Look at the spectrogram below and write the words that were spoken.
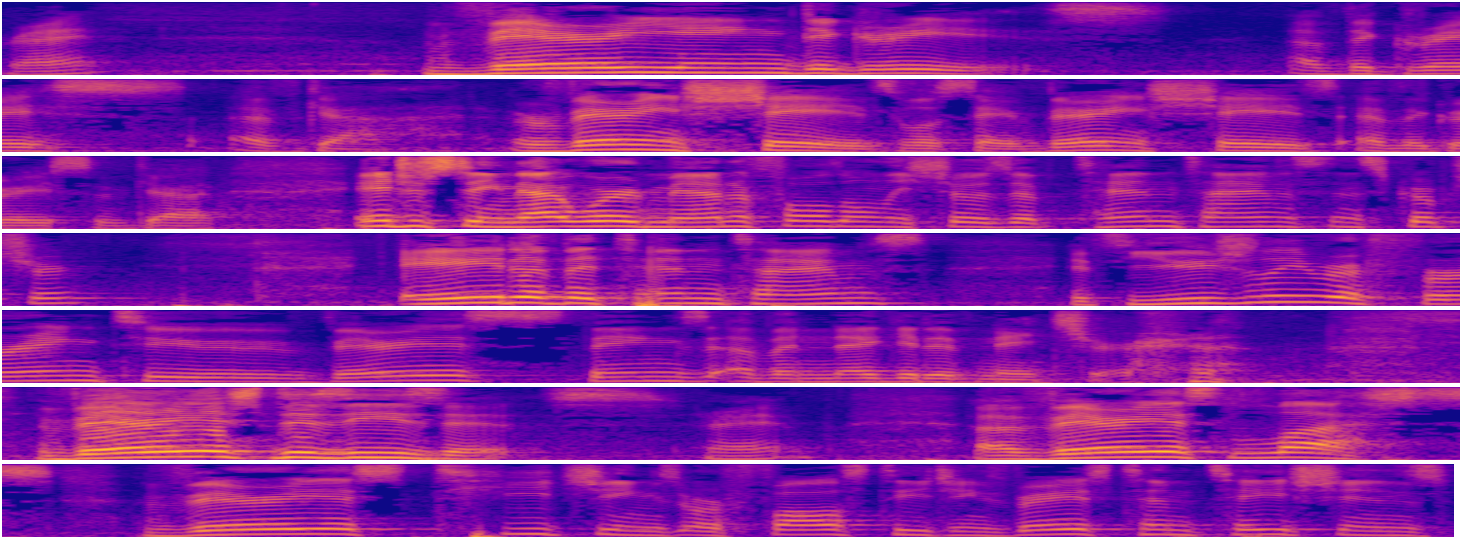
right? Varying degrees of the grace of God, or varying shades, we'll say, varying shades of the grace of God. Interesting, that word manifold only shows up 10 times in Scripture. Eight of the 10 times, it's usually referring to various things of a negative nature, various diseases, right? Uh, various lusts, various teachings or false teachings, various temptations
